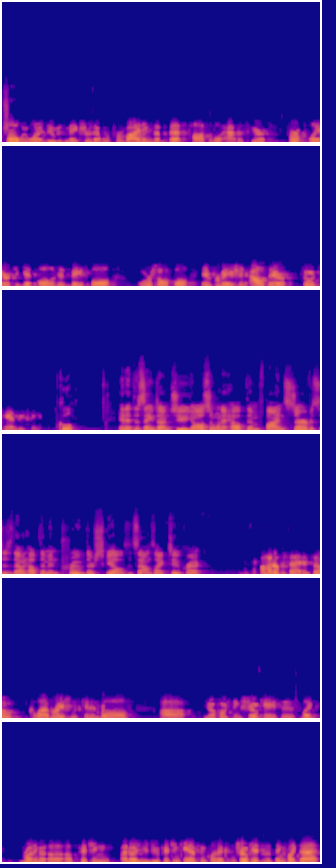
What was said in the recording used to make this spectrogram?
Sure. All we want to do is make sure that we're providing the best possible atmosphere for a player to get all of his baseball or softball information out there so it can be seen. Cool. And at the same time, too, you also want to help them find services that would help them improve their skills. It sounds like too, correct? A hundred percent. And so collaborations can involve uh, you know, hosting showcases, like running a, a pitching. I know you do pitching camps and clinics and showcases and things like that.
